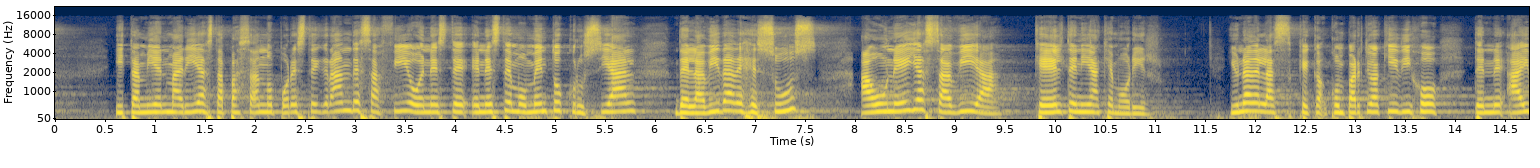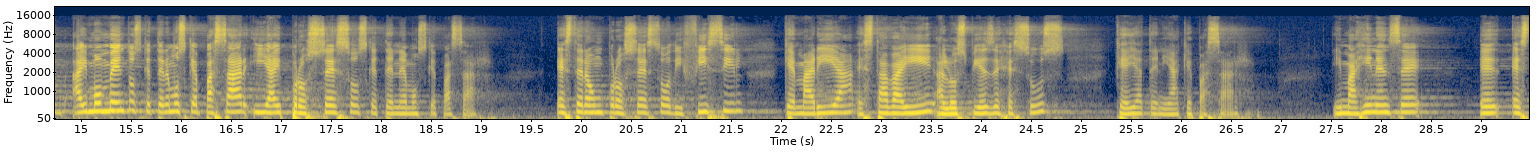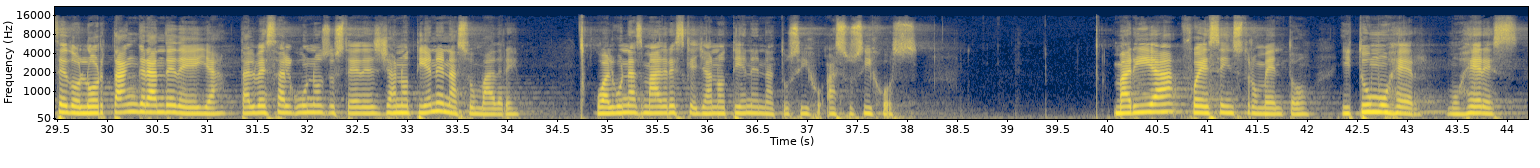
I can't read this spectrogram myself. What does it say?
Y también María está pasando por este gran desafío en este, en este momento crucial de la vida de Jesús. Aún ella sabía que él tenía que morir. Y una de las que compartió aquí dijo, hay, momentos que tenemos que pasar y hay procesos que tenemos que pasar. Este era un proceso difícil que María estaba ahí a los pies de Jesús, que ella tenía que pasar. Imagínense e, este dolor tan grande de ella. Tal vez algunos de ustedes ya no tienen a su madre o algunas madres que ya no tienen a sus hijos. María fue ese instrumento y tu mujer, mujeres,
